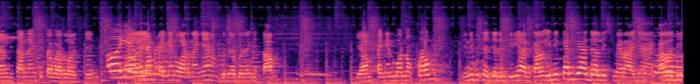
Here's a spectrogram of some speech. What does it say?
yang di sana yang kita baru launching. Oh iya, Kalau yang pengen warnanya benar-benar hitam, yang pengen monokrom, ini bisa jadi pilihan. Kalau ini kan dia ada list merahnya. Betul. Kalau di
